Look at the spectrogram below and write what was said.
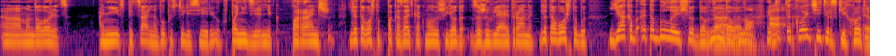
а, Мандалорец, они специально выпустили серию в понедельник, пораньше, для того, чтобы показать, как малыш Йода заживляет раны, для того, чтобы якобы это было еще давным-давно. Да, Это А- такой читерский ход Это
